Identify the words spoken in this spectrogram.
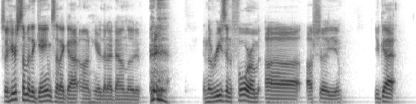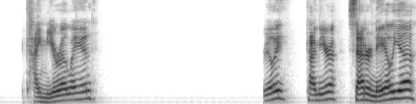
So here's some of the games that I got on here that I downloaded. and the reason for them, uh, I'll show you. You got Chimera Land. Really? Chimera? Saturnalia?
